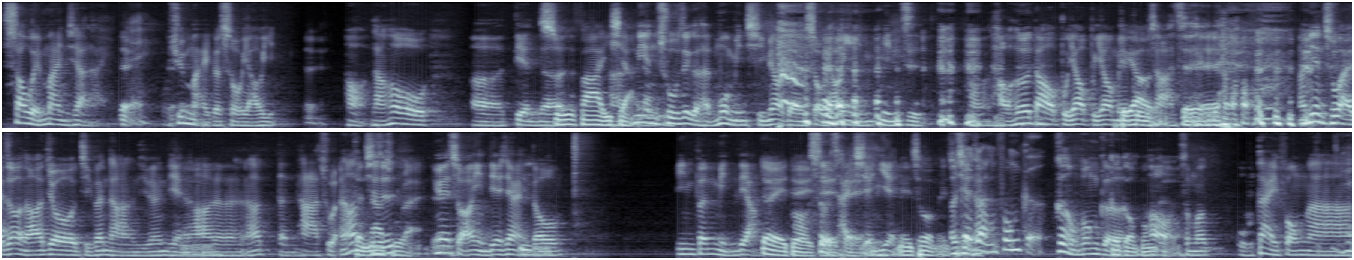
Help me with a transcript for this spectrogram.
稍微慢下来。对，我去买个手摇饮。对，好，然后。呃，点了抒发一下，念出这个很莫名其妙的手摇饮名字，好喝到不要不要没苦茶之类的。念出来之后，然后就几分糖几分甜，然后然后等它出来。然后其实因为手摇饮店现在也都缤纷明亮，对对，色彩鲜艳，没错没错，而且各种风格，各种风格，各种风格，什么。古代风啊，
